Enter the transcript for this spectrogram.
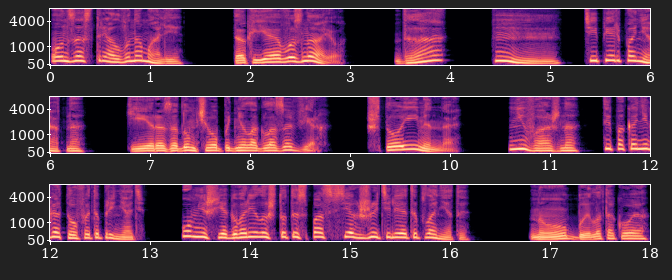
Он застрял в аномалии». «Так я его знаю». «Да? Хм, теперь понятно». Кира задумчиво подняла глаза вверх. «Что именно?» «Неважно. Ты пока не готов это принять. Помнишь, я говорила, что ты спас всех жителей этой планеты?» «Ну, было такое».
